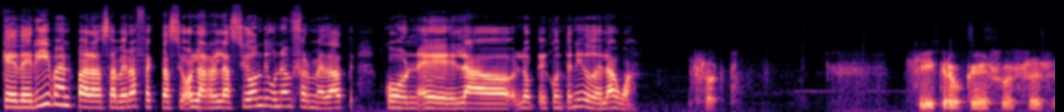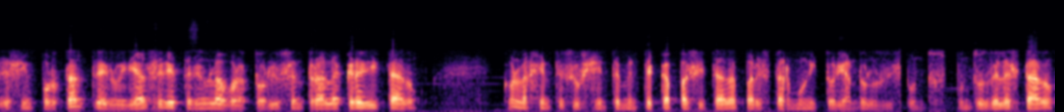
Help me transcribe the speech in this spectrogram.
que deriven para saber afectación o la relación de una enfermedad con eh, el contenido del agua. Exacto. Sí, creo que eso es, importante. Lo ideal sería tener un laboratorio central acreditado con la gente suficientemente capacitada para estar monitoreando los distintos puntos del Estado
